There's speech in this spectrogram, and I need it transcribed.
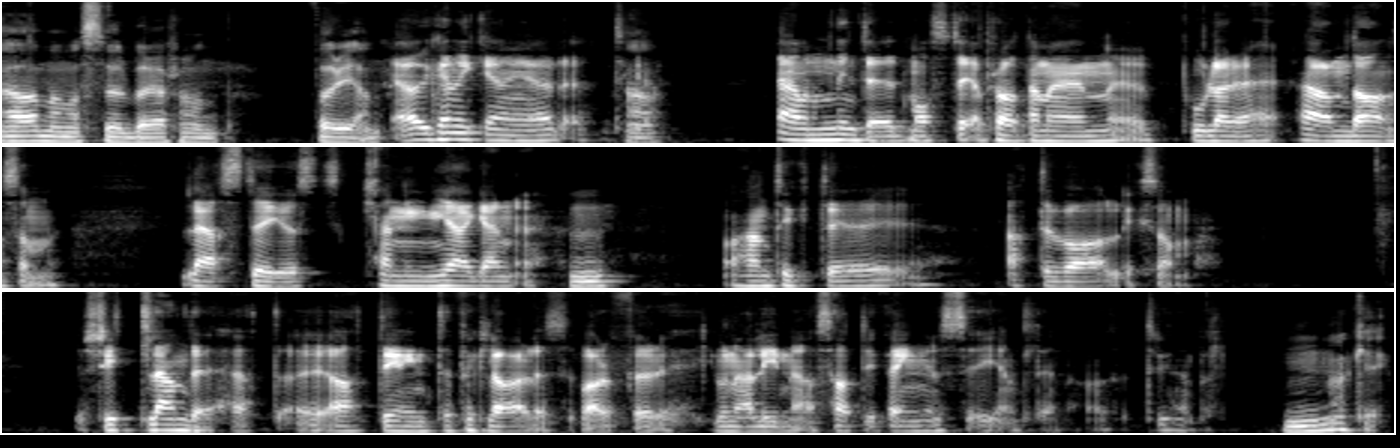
Ja, man måste väl börja från början. Ja, du kan lika gärna göra det. Ja. jag. Även om det inte är ett måste. Jag pratade med en eh, polare häromdagen som läste just Kaninjägaren nu. Mm. Och han tyckte att det var liksom kittlande att, att det inte förklarades varför Jona Linna satt i fängelse egentligen. Alltså, till exempel. Mm, Okej.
